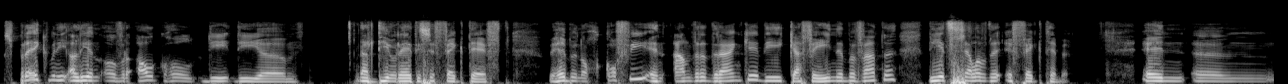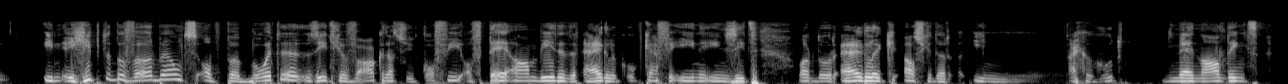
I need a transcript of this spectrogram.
spreken we niet alleen over alcohol die, die dat diuretisch effect heeft. We hebben nog koffie en andere dranken die cafeïne bevatten, die hetzelfde effect hebben. En uh, in Egypte bijvoorbeeld, op uh, boten, zie je vaak dat ze koffie of thee aanbieden, er eigenlijk ook cafeïne in zit, waardoor eigenlijk als je er in, als je goed mee nadenkt,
